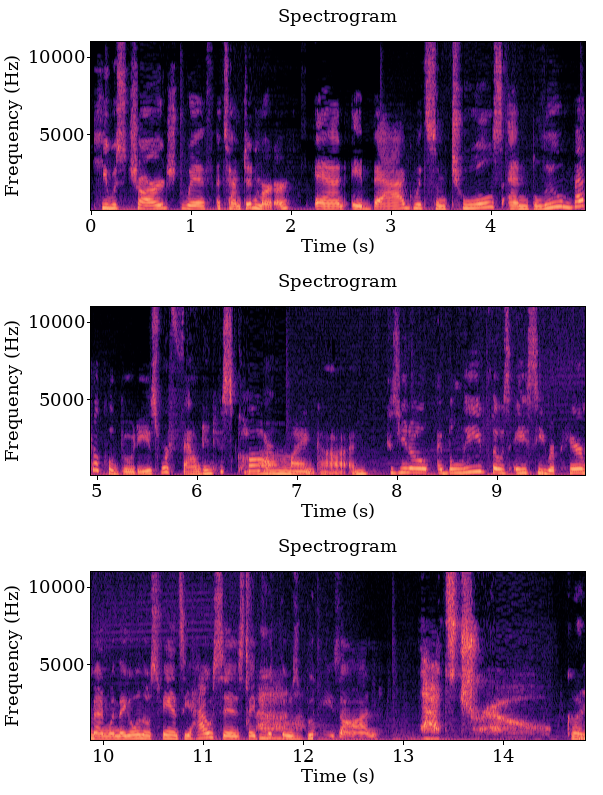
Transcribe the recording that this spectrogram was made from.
He was charged with attempted murder, and a bag with some tools and blue medical booties were found in his car. Oh my god. Because, you know, I believe those AC repairmen, when they go in those fancy houses, they put those booties on. That's true. Good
